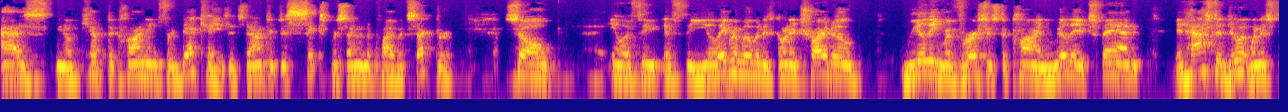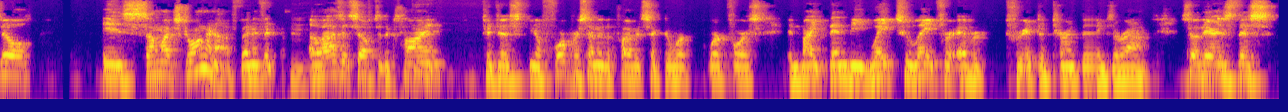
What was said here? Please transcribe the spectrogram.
has, you know, kept declining for decades. It's down to just six percent in the private sector. So, you know, if the if the labor movement is going to try to really reverse its decline, really expand, it has to do it when it still is somewhat strong enough. And if it hmm. allows itself to decline to just you know four percent of the private sector work, workforce, it might then be way too late for ever for it to turn things around. So there's this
